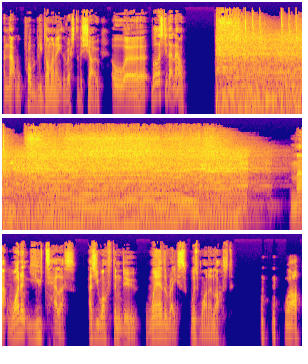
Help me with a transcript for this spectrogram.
and that will probably dominate the rest of the show. Oh, uh, well, let's do that now. Matt, why don't you tell us, as you often do, where the race was won and lost? well,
